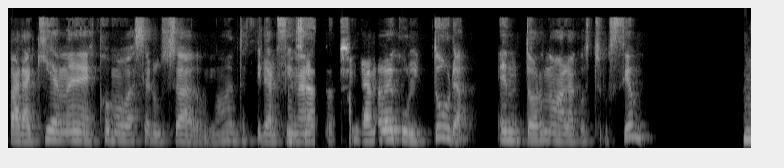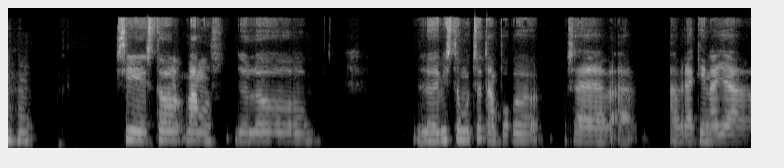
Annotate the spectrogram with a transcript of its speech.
para quién es, cómo va a ser usado, ¿no? Es decir, al final, Exacto, sí. hablando de cultura en torno a la construcción. Sí, esto, vamos, yo lo, lo he visto mucho, tampoco, o sea, ha- habrá quien haya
